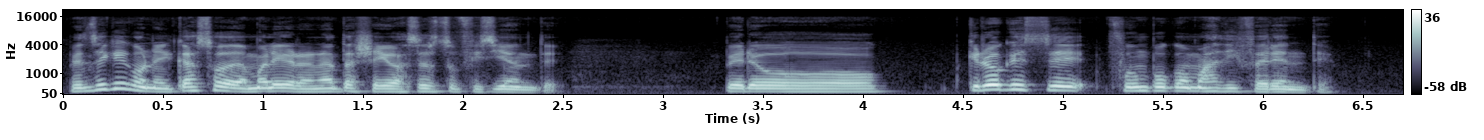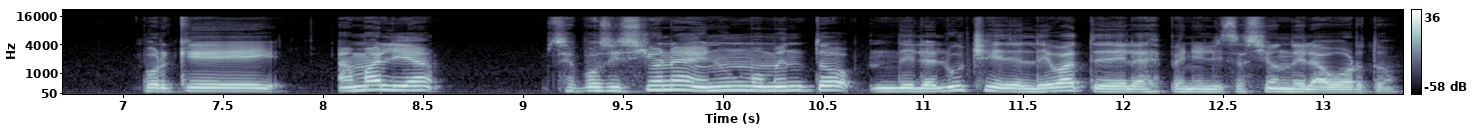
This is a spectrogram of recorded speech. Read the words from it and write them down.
Pensé que con el caso de Amalia Granata ya iba a ser suficiente, pero creo que este fue un poco más diferente. Porque Amalia se posiciona en un momento de la lucha y del debate de la despenalización del aborto.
